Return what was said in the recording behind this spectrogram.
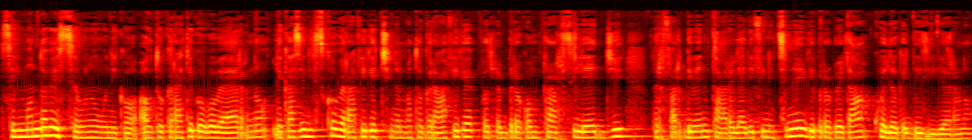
Se il mondo avesse un unico, autocratico governo, le case discografiche e cinematografiche potrebbero comprarsi leggi per far diventare la definizione di proprietà quello che desiderano.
